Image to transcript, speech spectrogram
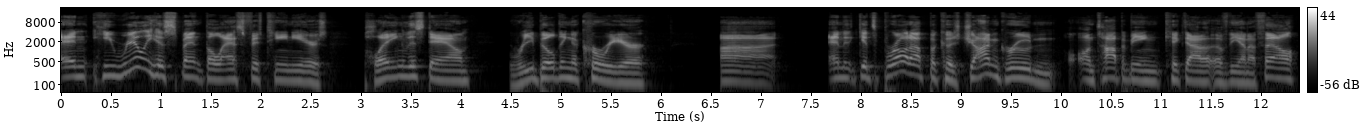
and he really has spent the last 15 years playing this down, rebuilding a career. Uh, and it gets brought up because Jon Gruden, on top of being kicked out of the NFL,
